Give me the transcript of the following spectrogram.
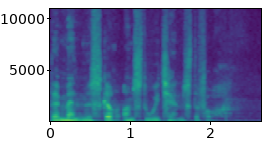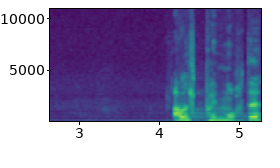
Det er mennesker han sto i tjeneste for. Alt på en måte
